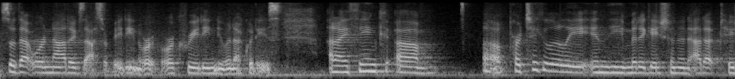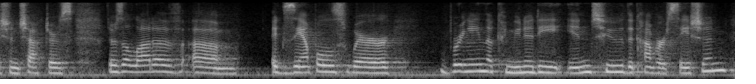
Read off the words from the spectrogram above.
so that we're not exacerbating or, or creating new inequities. And I think. Um, uh, particularly in the mitigation and adaptation chapters, there's a lot of um, examples where bringing the community into the conversation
